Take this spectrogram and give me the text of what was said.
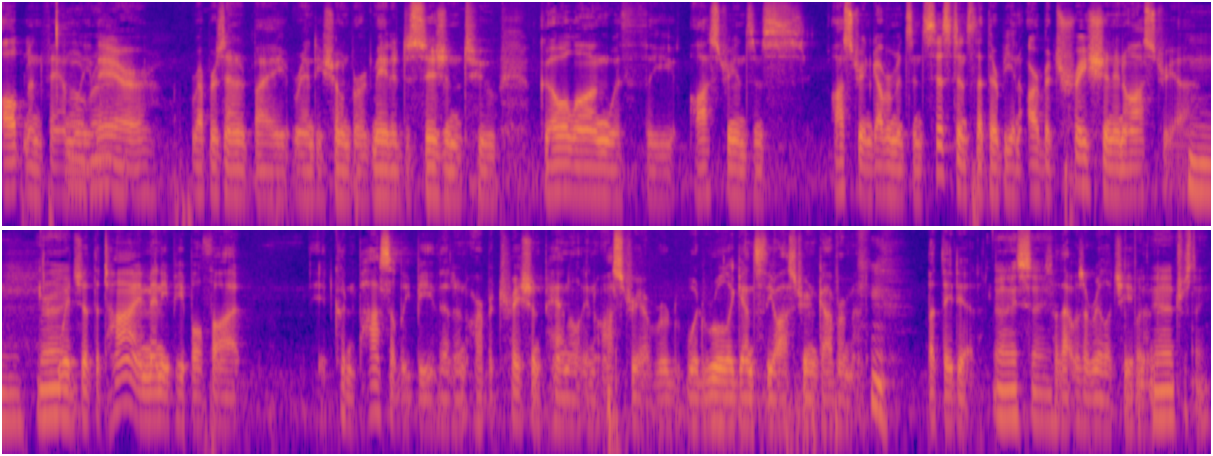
Altmann family Oh, right. there, represented by Randy Schoenberg, made a decision to go along with the Austrians' Austrian government's insistence that there be an arbitration in Austria, Hmm, right. which at the time many people thought it couldn't possibly be that an arbitration panel in Austria would, would rule against the Austrian government. But they did. I see. So that was a real achievement. Yeah, interesting.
